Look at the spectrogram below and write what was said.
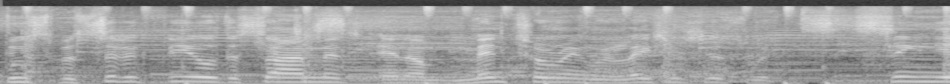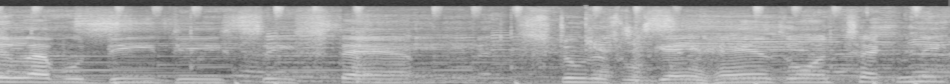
Through specific field assignments and a mentoring relationships with senior level DDC staff, students will gain hands on technique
